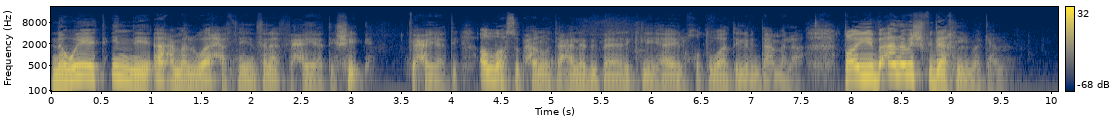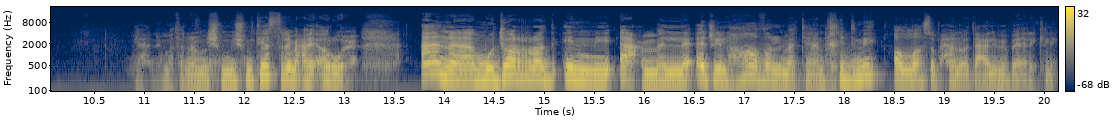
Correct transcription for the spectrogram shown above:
نويت إني أعمل واحد اثنين ثلاث في حياتي شيء في حياتي. الله سبحانه وتعالى ببارك لي هاي الخطوات اللي بدي أعملها. طيب أنا مش في داخل المكان. يعني مثلا مش مش متيسر معي أروح. أنا مجرد إني أعمل لأجل هذا المكان خدمة الله سبحانه وتعالى ببارك لي.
